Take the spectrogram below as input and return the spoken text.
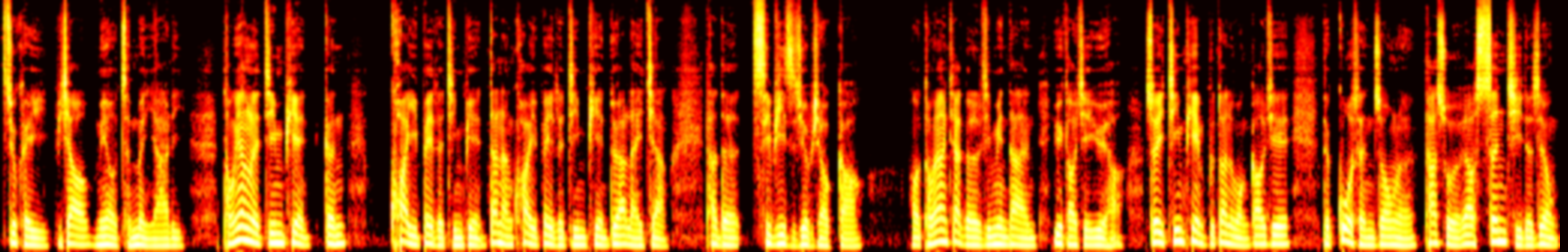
就可以比较没有成本压力。同样的晶片跟快一倍的晶片，当然快一倍的晶片对它来讲，它的 CP 值就比较高。哦，同样价格的晶片，当然越高阶越好。所以晶片不断的往高阶的过程中呢，它所要升级的这种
